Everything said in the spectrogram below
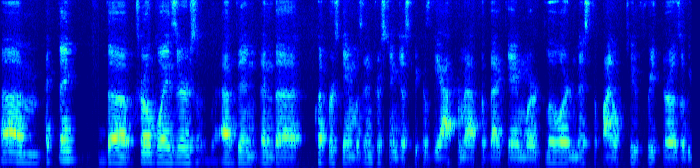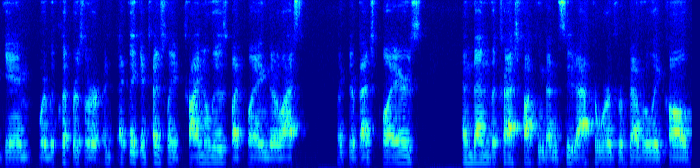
Um, I think the Trailblazers have been, and the Clippers game was interesting just because the aftermath of that game, where Lillard missed the final two free throws of the game, where the Clippers were, I think, intentionally trying to lose by playing their last, like their bench players, and then the trash talking that ensued afterwards, where Beverley called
